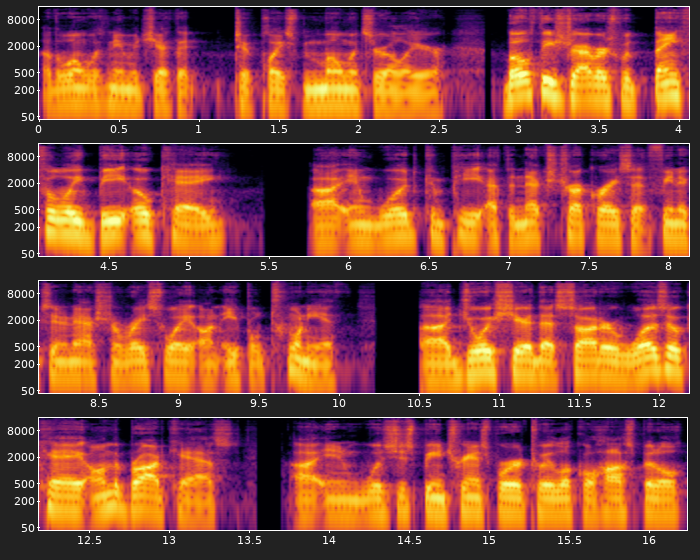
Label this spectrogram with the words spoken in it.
of the one with Nemechek that took place moments earlier. Both these drivers would thankfully be okay uh, and would compete at the next truck race at Phoenix International Raceway on April 20th. Uh, Joy shared that Sauter was okay on the broadcast uh, and was just being transported to a local hospital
